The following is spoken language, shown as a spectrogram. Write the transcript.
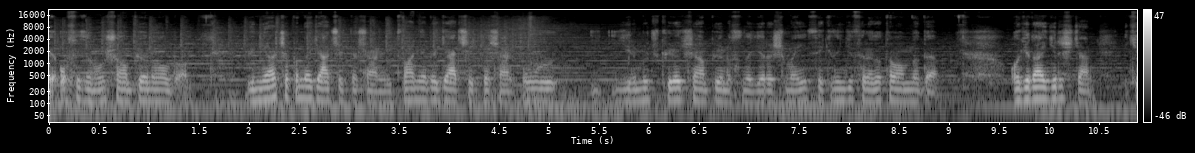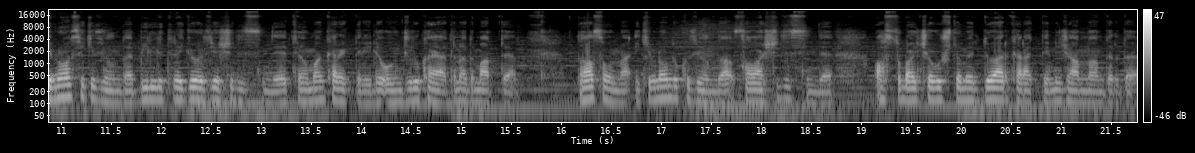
ve o sezonun şampiyonu oldu. Dünya çapında gerçekleşen, Litvanya'da gerçekleşen U23 kürek şampiyonasında yarışmayı 8. sırada tamamladı. Ogilay Girişken 2018 yılında 1 litre gözyaşı dizisinde Teoman karakteriyle oyunculuk hayatına adım attı. Daha sonra 2019 yılında Savaşçı dizisinde Astubay Çavuş Dömer Düver karakterini canlandırdı.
